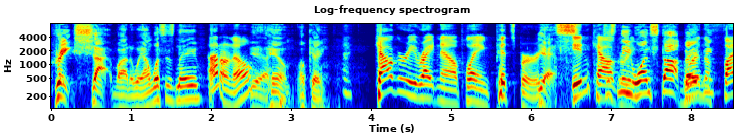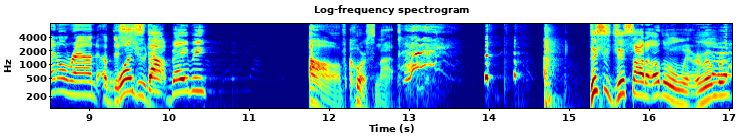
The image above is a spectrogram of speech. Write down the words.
Great shot, by the way. Uh, what's his name? I don't know. Yeah, him. Okay. Calgary right now playing Pittsburgh. Yes. In Calgary. Just need one stop, baby. We're in the final round of the shootout. one shootout. stop, baby. Oh, of course not. this is just how the other one went, remember?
